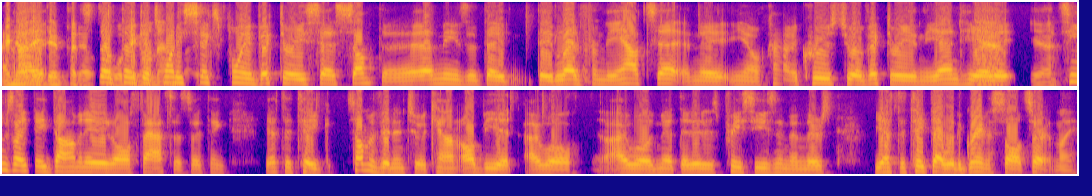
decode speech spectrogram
I know I they did put a still a think a 26 them, point victory says something. That means that they they led from the outset and they you know kind of cruised to a victory in the end here. Yeah, they, yeah. It seems like they dominated all facets. I think you have to take some of it into account, albeit I will I will admit that it is preseason and there's you have to take that with a grain of salt certainly.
